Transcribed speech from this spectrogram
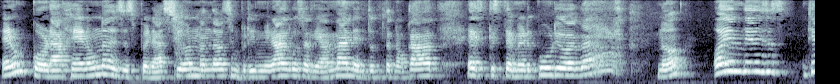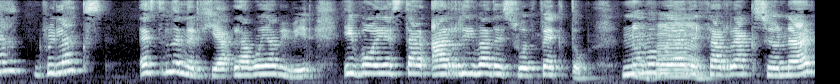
era un coraje, era una desesperación. Mandabas a imprimir algo, salía mal, entonces te enojabas. Es que este Mercurio, ¿no? Hoy en día dices, ya, relax. Esta es la energía, la voy a vivir y voy a estar arriba de su efecto. No me voy a dejar reaccionar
